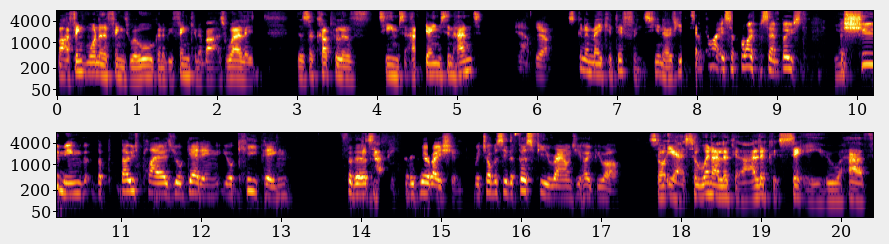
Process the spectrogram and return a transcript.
But I think one of the things we're all going to be thinking about as well is there's a couple of teams that have games in hand. Yeah. Yeah. It's going to make a difference. You know, if you It's a fi- It's a five percent boost, Yeah. assuming that the, those players you're getting, you're keeping for the exactly. for the duration. Which obviously the first few rounds you hope you are. So yeah, so when I look at that, I look at City who have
